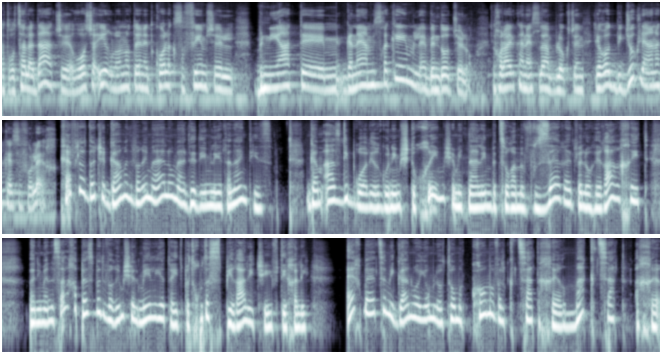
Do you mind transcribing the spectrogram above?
את רוצה לדעת שראש העיר לא נותן את כל הכספים של בניית אה, גני המשחקים לבן דוד שלו. את יכולה להיכנס לבלוקצ'יין, לראות בדיוק לאן הכסף הולך. חייב להודות שגם הדברים האלו מהדהדים לי את ה nineties. גם אז דיברו על ארגונים שטוחים שמתנהלים בצורה מבוזרת ולא היררכית, ואני מנסה לחפש בדברים של מילי את ההתפתחות הספירלית שהיא הבטיחה לי. איך בעצם הגענו היום לאותו מקום אבל קצת אחר? מה קצת אחר?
